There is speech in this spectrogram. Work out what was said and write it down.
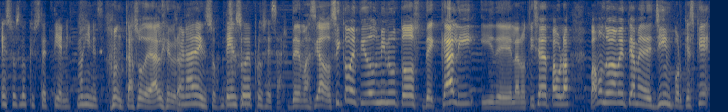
eso es lo que usted tiene, imagínese. Un caso de álgebra. Suena denso, denso de procesar. Demasiado. 5.22 minutos de Cali y de la noticia de Paula. Vamos nuevamente a Medellín porque es que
